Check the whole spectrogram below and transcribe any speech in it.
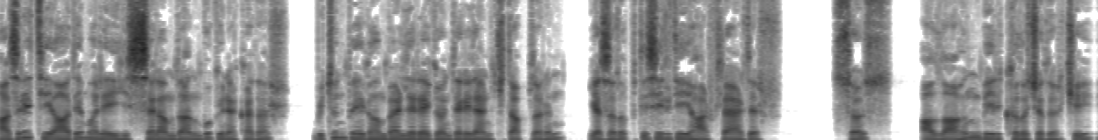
Hazreti Adem aleyhisselamdan bugüne kadar bütün peygamberlere gönderilen kitapların yazılıp dizildiği harflerdir. Söz, Allah'ın bir kılıcıdır ki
